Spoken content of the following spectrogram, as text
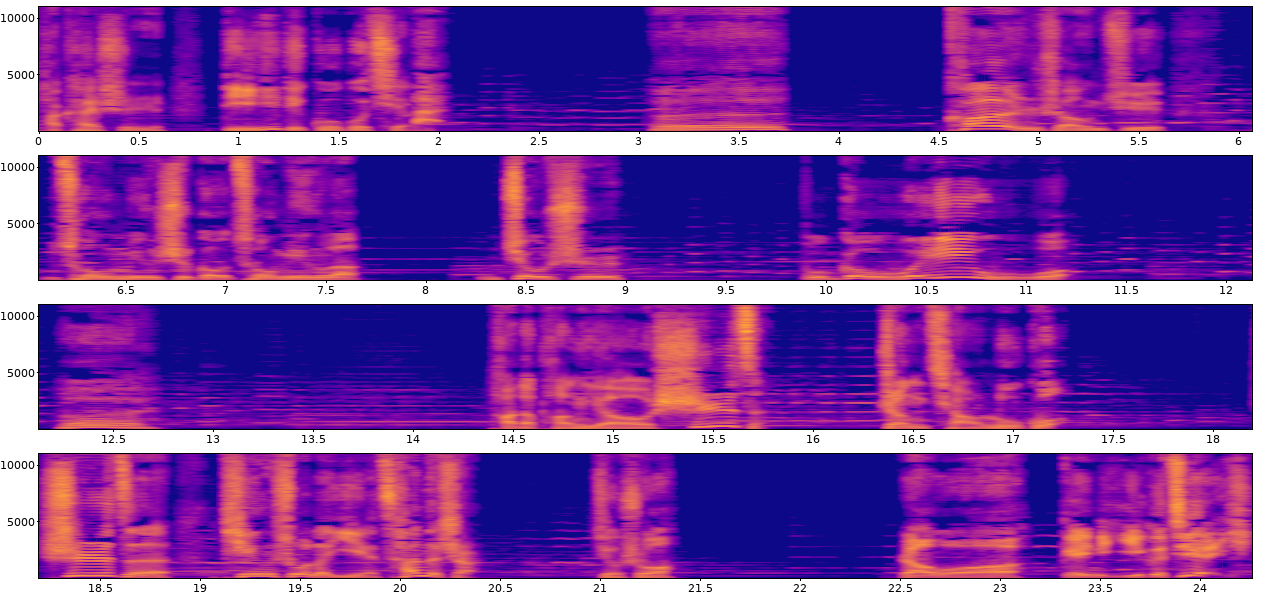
他开始嘀嘀咕咕起来：“呃，看上去聪明是够聪明了，就是不够威武。”哎。他的朋友狮子正巧路过，狮子听说了野餐的事儿，就说：“让我给你一个建议，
